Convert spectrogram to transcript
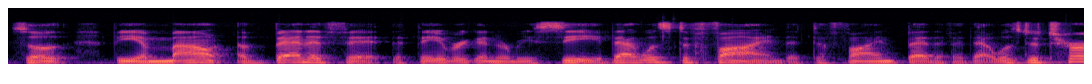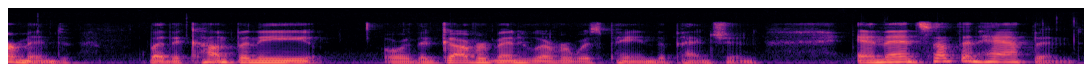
So the amount of benefit that they were going to receive, that was defined, that defined benefit, that was determined by the company or the government, whoever was paying the pension. And then something happened.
